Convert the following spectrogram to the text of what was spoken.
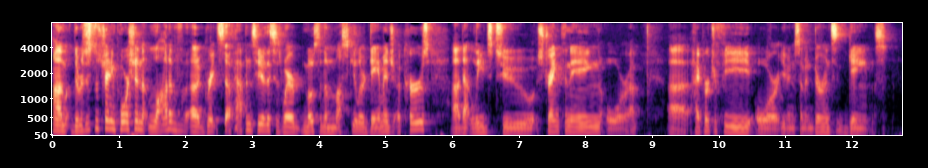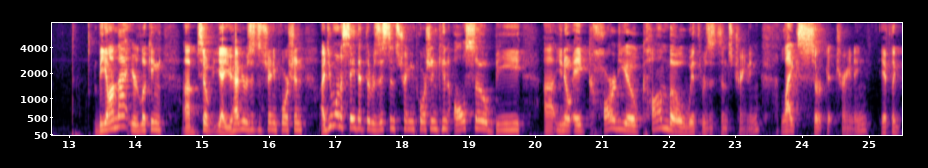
um, the resistance training portion, a lot of uh, great stuff happens here. This is where most of the muscular damage occurs uh, that leads to strengthening or uh, uh, hypertrophy or even some endurance gains. Beyond that, you're looking. Uh, so yeah, you have your resistance training portion. I do want to say that the resistance training portion can also be, uh, you know, a cardio combo with resistance training, like circuit training. If the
